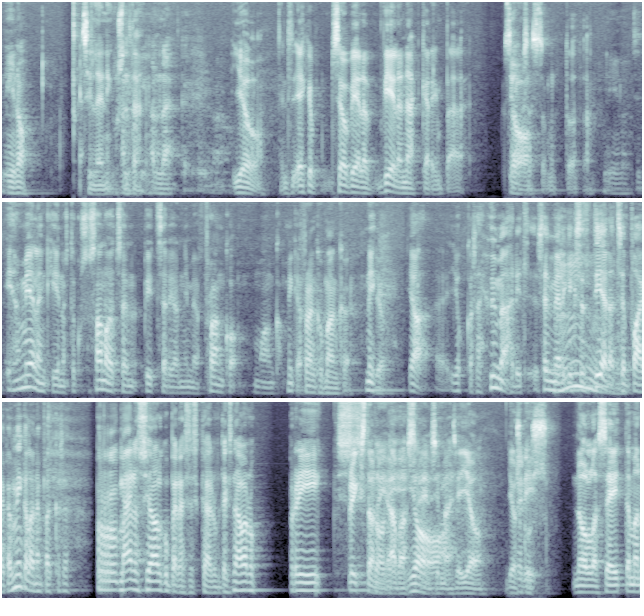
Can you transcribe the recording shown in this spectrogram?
Niin on. Silleen niin kuin siltä, Ihan näkkäri. joo. Ehkä se on vielä, vielä näkkärimpää Saksassa, mutta tota, Niin on. Ihan mielenkiintoista, kun sä sanoit sen pizzerian nimen Franco Manca. Mikä? Franco Manca. Niin. Joo. Ja Jukka, sä hymähdit sen merkiksi, että tiedät sen paikan. Minkälainen paikka se? Prr, mä en ole siellä alkuperäisessä käynyt, mutta eikö nämä avannut Brixtonin? Brixtonin avasi Joo. ensimmäisen, joo. Joskus 07,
